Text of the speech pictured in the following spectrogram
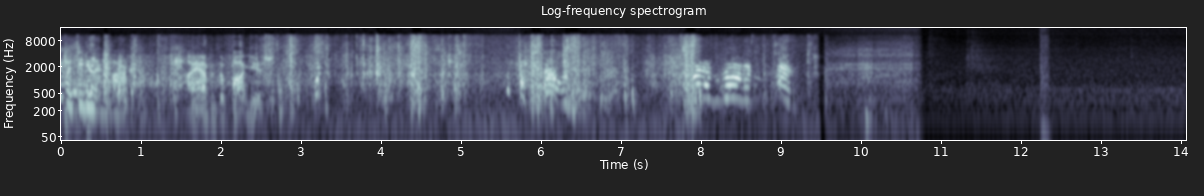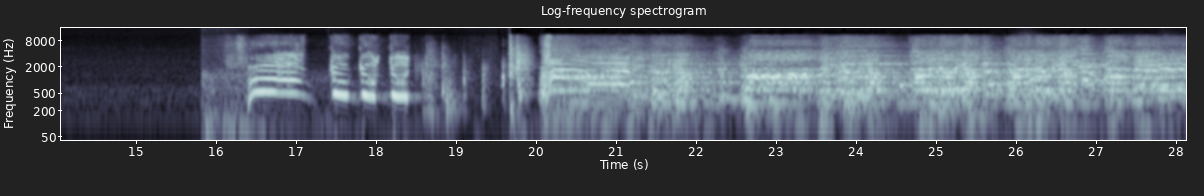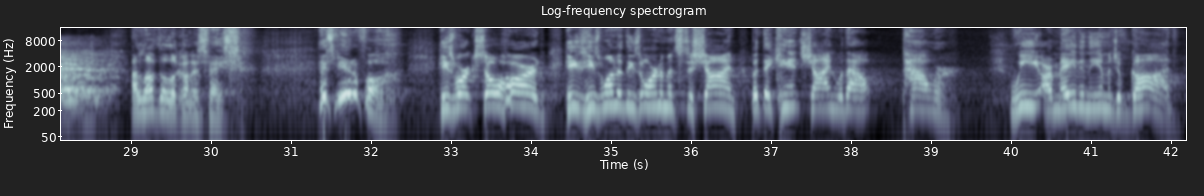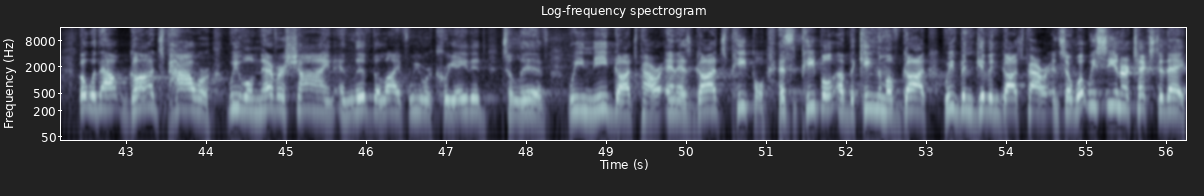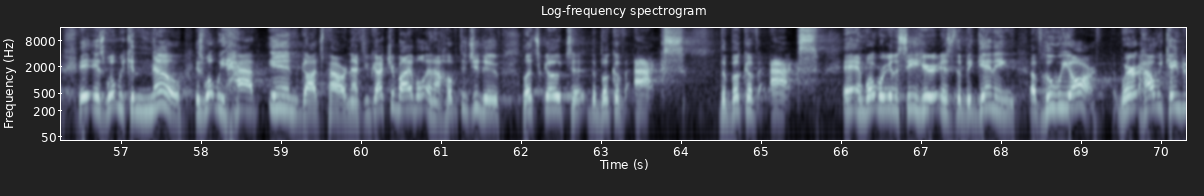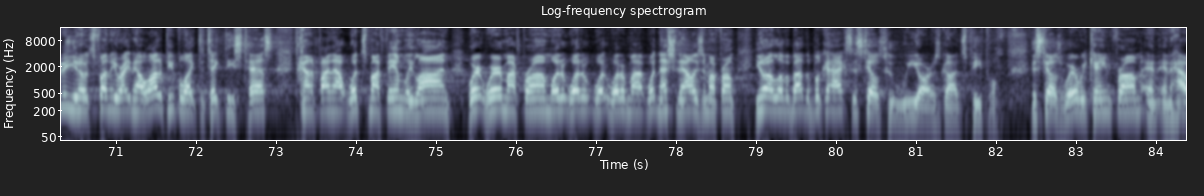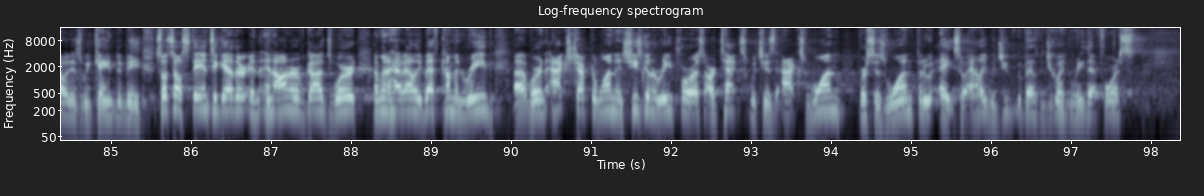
What's he doing, Mark? I haven't the foggiest. What? I love the look on his face. Beautiful. He's worked so hard. He's, he's wanted these ornaments to shine, but they can't shine without power. We are made in the image of God. But without God's power, we will never shine and live the life we were created to live. We need God's power. And as God's people, as the people of the kingdom of God, we've been given God's power. And so what we see in our text today is what we can know is what we have in God's power. Now, if you've got your Bible, and I hope that you do, let's go to the book of Acts. The book of Acts. And what we're going to see here is the beginning of who we are, where, how we came to be. You know, it's funny right now. A lot of people like to take these tests to kind of find out what's my family line, where, where am I from, what, what, what, what, are my, what nationalities am I from. You know what I love about the book of Acts? This tells who we are as God's people. This tells where we came from and, and how it is we came to be. So let's all stand together in, in honor of God's word. I'm going to have Allie Beth come and read. Uh, we're in Acts chapter 1, and she's going to read for us our text, which is Acts 1, verses 1 through 8. So, Allie, would you, would you go ahead and read that for us?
